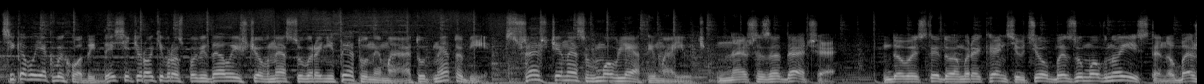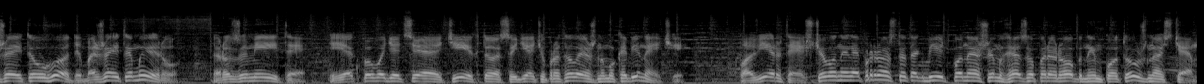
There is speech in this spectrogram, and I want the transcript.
Цікаво, як виходить. 10 років розповідали, що в нас суверенітету нема, а тут не тобі. США ще нас вмовляти мають. Наша задача. Довести до американців цю безумовну істину. Бажаєте угоди, бажаєте миру. Розумієте, як поводяться ті, хто сидять у протилежному кабінеті. Повірте, що вони не просто так б'ють по нашим газопереробним потужностям.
